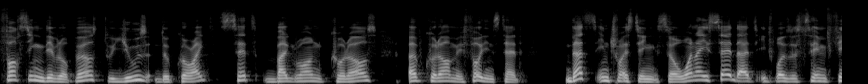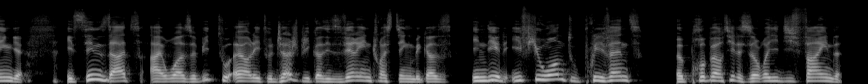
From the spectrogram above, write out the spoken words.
forcing developers to use the correct set background colors up color method instead. That's interesting. So when I said that it was the same thing, it seems that I was a bit too early to judge because it's very interesting. Because indeed, if you want to prevent a property that is already defined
